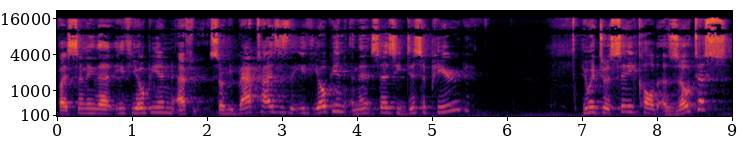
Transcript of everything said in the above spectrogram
by sending that Ethiopian. After, so he baptizes the Ethiopian, and then it says he disappeared. He went to a city called Azotus,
